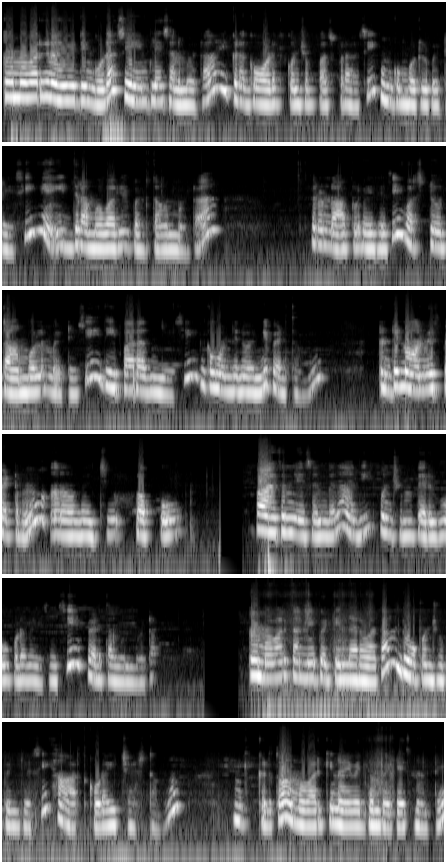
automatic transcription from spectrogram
అమ్మవారికి నైవేద్యం కూడా సేమ్ ప్లేస్ అనమాట ఇక్కడ గోడకి కొంచెం పసుపు రాసి కుంకుమ బొట్లు పెట్టేసి ఇద్దరు అమ్మవార్లు పెడతాం అనమాట రెండు ఆకులు వేసేసి ఫస్ట్ తాంబూలం పెట్టేసి దీపారాధన చేసి ఇంకా వండినవన్నీ పెడతాము. అంటే నాన్ వెజ్ పెట్టము. వెజ్ పప్పు పాయసం చేశాను కదా అది కొంచెం పెరుగు కూడా వేసేసి పెడతామన్నమాట. అమ్మవారికి అన్నీ పెట్టిన తర్వాత దూపం చూపించేసి హారతి కూడా ఇచ్చేస్తాము. ఇంక ఇక్కడితో అమ్మవారికి నైవేద్యం పెట్టేసినట్టే.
